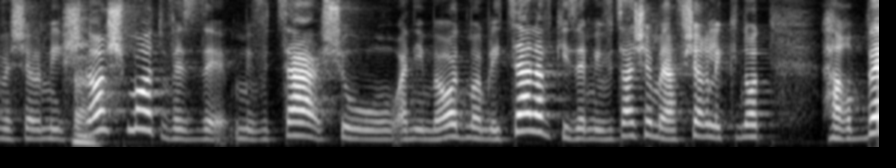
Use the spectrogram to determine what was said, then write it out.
ושלמי 300, כן. וזה מבצע שהוא, אני מאוד ממליצה עליו, כי זה מבצע שמאפשר לקנות הרבה,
